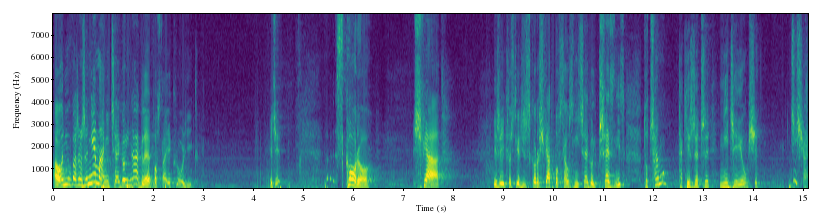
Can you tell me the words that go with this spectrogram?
a oni uważają, że nie ma niczego i nagle powstaje królik. Wiecie, skoro świat, jeżeli ktoś twierdzi, że skoro świat powstał z niczego i przez nic, to czemu takie rzeczy nie dzieją się dzisiaj?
